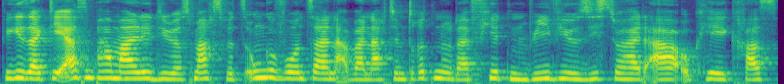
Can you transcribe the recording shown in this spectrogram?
Wie gesagt, die ersten paar Male, die du das machst, wird es ungewohnt sein, aber nach dem dritten oder vierten Review siehst du halt, ah, okay, krass,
